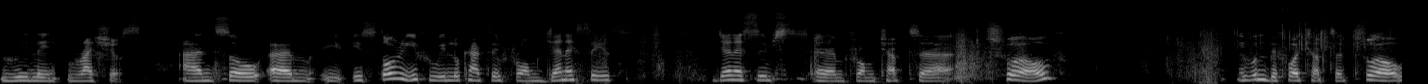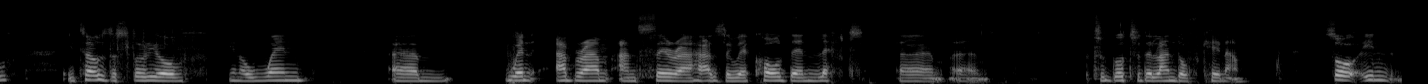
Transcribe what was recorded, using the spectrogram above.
really righteous. And so, um, his story, if we look at it from Genesis, Genesis um, from chapter 12, even before chapter 12, it tells the story of, you know, when um, when Abraham and Sarah, as they were called then, left um, um, to go to the land of Canaan. So in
